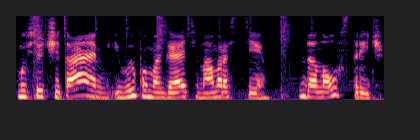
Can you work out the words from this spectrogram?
Мы все читаем, и вы помогаете нам расти. До новых встреч!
